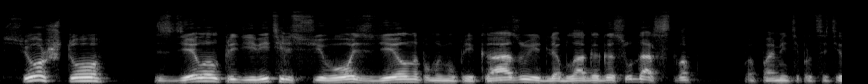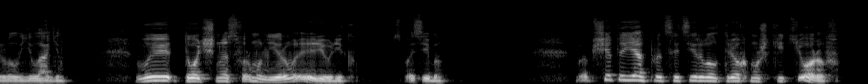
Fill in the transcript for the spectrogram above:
Все, что сделал предъявитель всего, сделано по моему приказу и для блага государства, — по памяти процитировал Елагин. Вы точно сформулировали, Рюрик. Спасибо. Вообще-то я процитировал трех мушкетеров.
